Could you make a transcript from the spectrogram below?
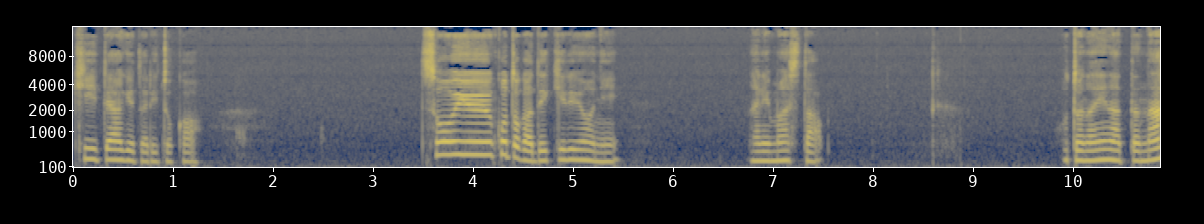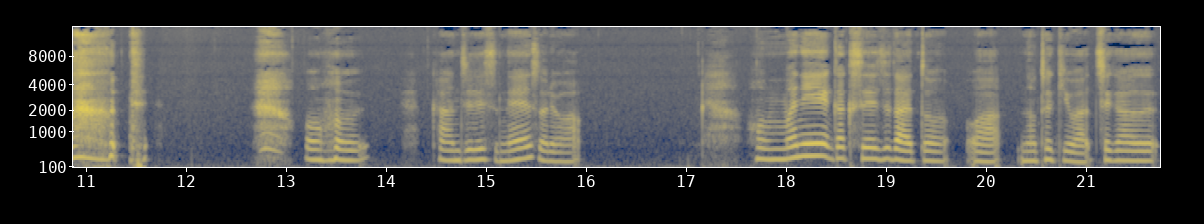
聞いてあげたりとかそういうことができるようになりました。大人になったなって思う感じですねそれは。ほんまに学生時代とはの時は違う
